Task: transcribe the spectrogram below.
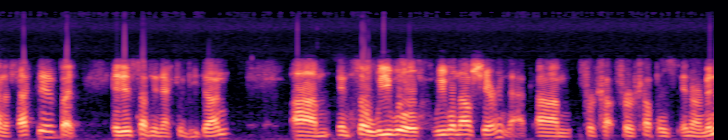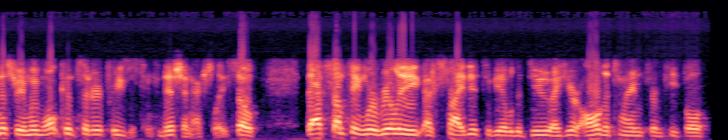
effective, but it is something that can be done. Um, and so we will we will now share in that um, for for couples in our ministry, and we won't consider it pre-existing condition actually. So that's something we're really excited to be able to do. I hear all the time from people,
